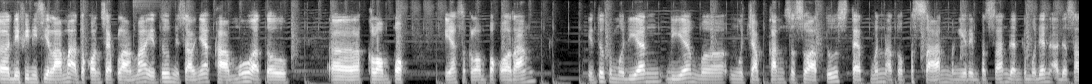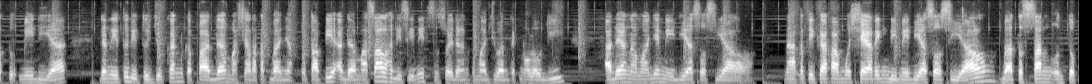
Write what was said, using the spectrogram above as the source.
eh, definisi lama atau konsep lama itu misalnya kamu atau eh, kelompok ya sekelompok orang itu kemudian dia mengucapkan sesuatu statement atau pesan mengirim pesan dan kemudian ada satu media dan itu ditujukan kepada masyarakat banyak. Tetapi ada masalah di sini sesuai dengan kemajuan teknologi ada yang namanya media sosial. Nah ketika kamu sharing di media sosial batasan untuk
